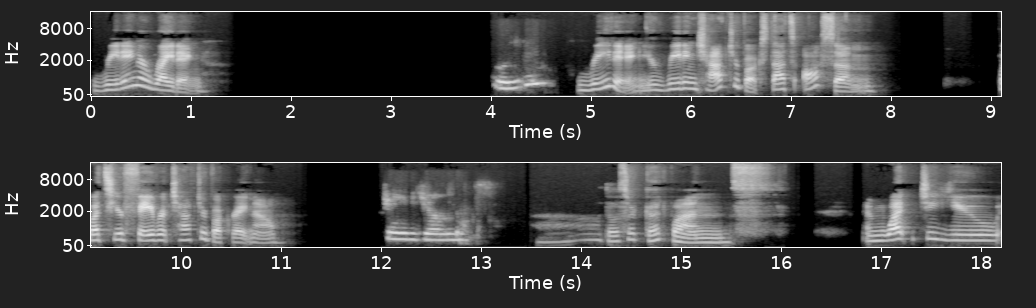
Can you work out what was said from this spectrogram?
Reading or writing? Reading. Reading. You're reading chapter books. That's awesome. What's your favorite chapter book right now? Davy Jones. Oh, those are good ones. And what do you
